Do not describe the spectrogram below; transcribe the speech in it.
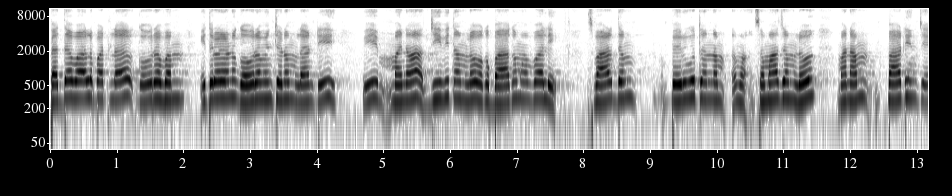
పెద్దవాళ్ళ పట్ల గౌరవం ఇతరులను గౌరవించడం లాంటివి మన జీవితంలో ఒక భాగం అవ్వాలి. స్వార్థం పెరుగుతున్న సమాజంలో మనం పాటించే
